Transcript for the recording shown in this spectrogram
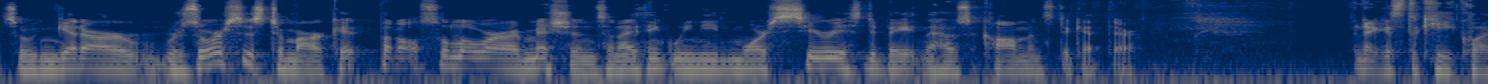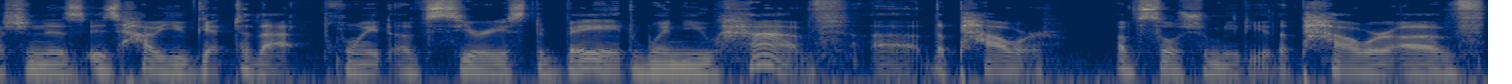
so we can get our resources to market, but also lower our emissions? And I think we need more serious debate in the House of Commons to get there. And I guess the key question is is how you get to that point of serious debate when you have uh, the power of social media, the power of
